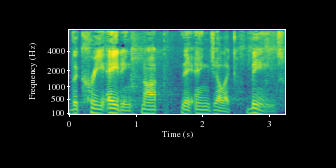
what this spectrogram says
the creating, not the angelic beings.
